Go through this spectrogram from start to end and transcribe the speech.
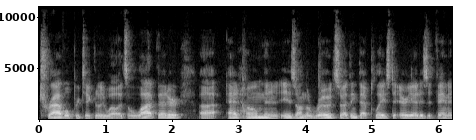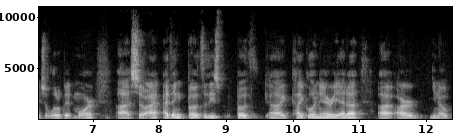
travel particularly well. It's a lot better uh, at home than it is on the road, so I think that plays to Arrieta's advantage a little bit more. Uh, so I, I, think both of these, both uh, Keuchel and Arietta, uh, are you know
